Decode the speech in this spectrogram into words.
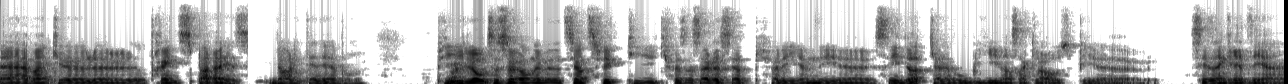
euh, avant que le, train disparaisse dans les ténèbres. Puis l'autre, c'est ça, on avait notre scientifique qui, faisait sa recette, puis il fallait y amener euh, ses notes qu'elle avait oubliées dans sa classe, puis euh, ses ingrédients.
